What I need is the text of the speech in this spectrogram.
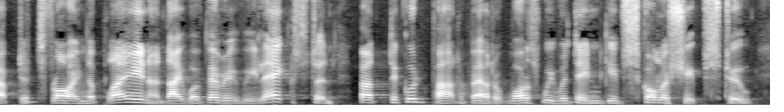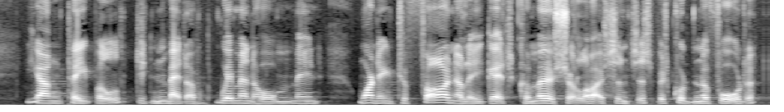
captains flying the plane and they were very relaxed. And but the good part about it was we would then give scholarships to young people didn't matter women or men wanting to finally get commercial licenses but couldn't afford it.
